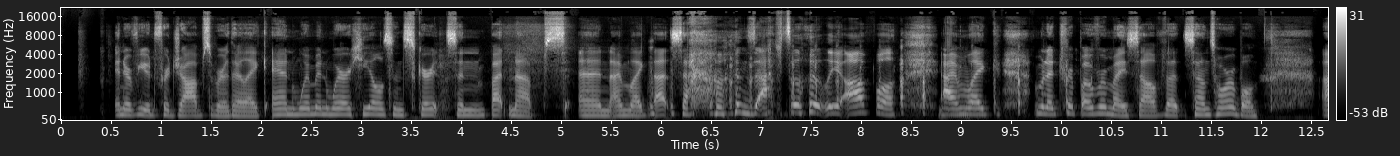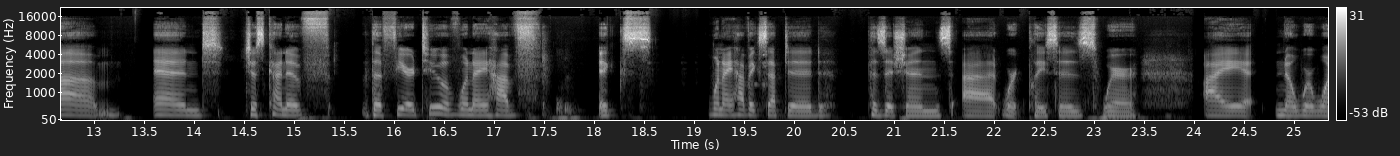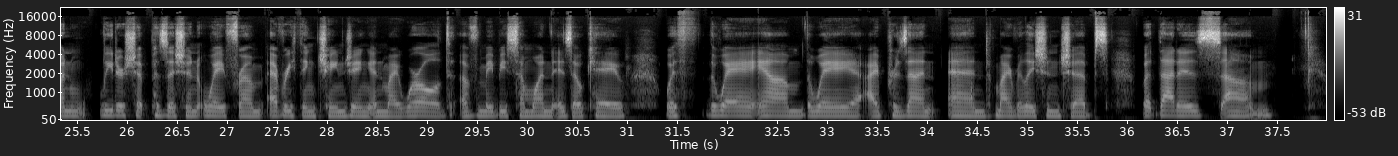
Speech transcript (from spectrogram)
interviewed for jobs where they're like, and women wear heels and skirts and button ups. And I'm like, that sounds absolutely awful. I'm like, I'm going to trip over myself. That sounds horrible. Um, and just kind of the fear too of when I have ex- when I have accepted positions at workplaces where I know we're one leadership position away from everything changing in my world of maybe someone is okay with the way I am, the way I present and my relationships. But that is um,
